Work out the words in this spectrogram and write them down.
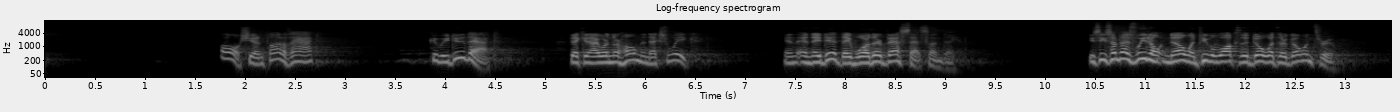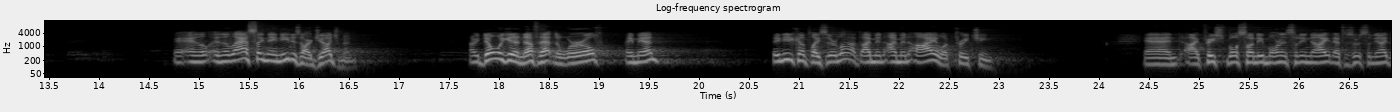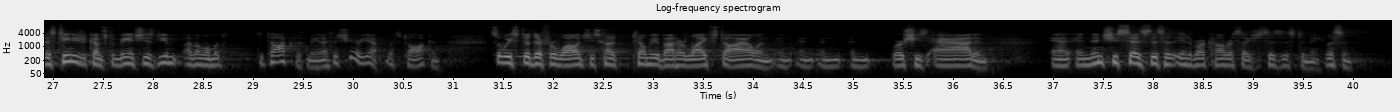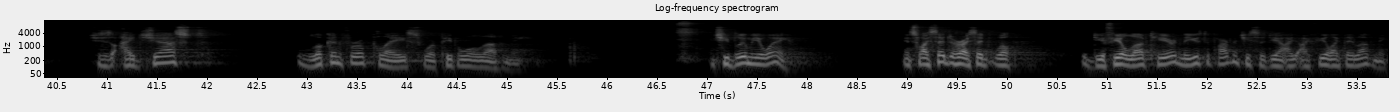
Oh, she hadn't thought of that. Could we do that? Becky and I were in their home the next week. And, and they did. They wore their best that Sunday. You see, sometimes we don't know when people walk through the door what they're going through. And, and the last thing they need is our judgment. I mean, don't we get enough of that in the world? Amen? They need to come to places they're loved. I'm in, I'm in Iowa preaching. And I preached both Sunday morning and Sunday night. And after service Sunday night, this teenager comes to me and she says, Do you have a moment to talk with me? And I said, Sure, yeah, let's talk. And so we stood there for a while and she's kind of telling me about her lifestyle and, and, and, and where she's at. And, and, and then she says this at the end of our conversation. She says this to me Listen, she says, I just looking for a place where people will love me. And she blew me away. And so I said to her, I said, Well, do you feel loved here in the youth department? She said, Yeah, I, I feel like they love me.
